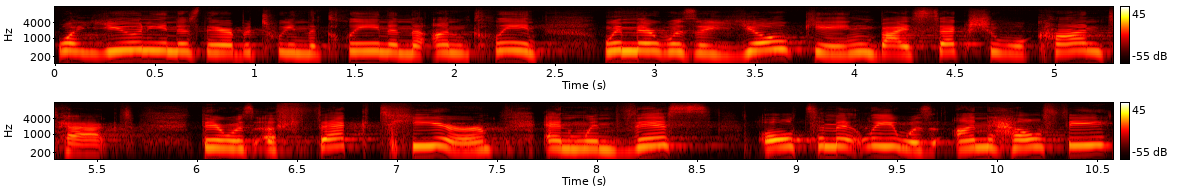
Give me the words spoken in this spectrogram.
what union is there between the clean and the unclean? When there was a yoking by sexual contact, there was effect here. And when this ultimately was unhealthy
